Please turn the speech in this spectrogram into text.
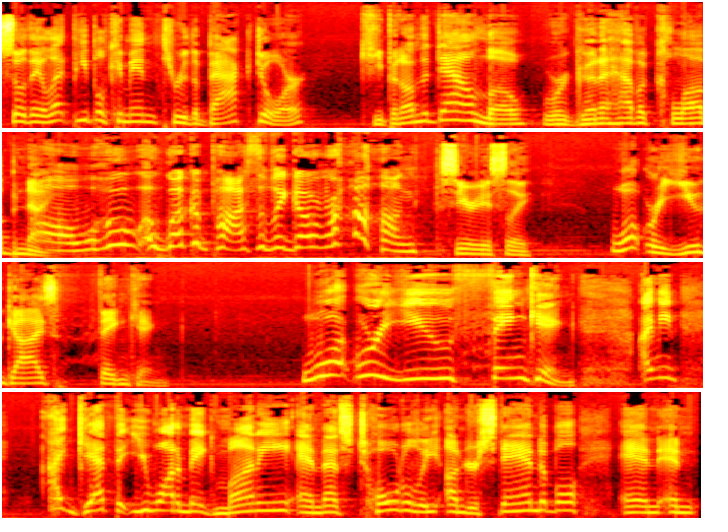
So they let people come in through the back door, keep it on the down low. We're going to have a club night. Oh, who? What could possibly go wrong? Seriously, what were you guys thinking? What were you thinking? I mean, I get that you want to make money, and that's totally understandable. And and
